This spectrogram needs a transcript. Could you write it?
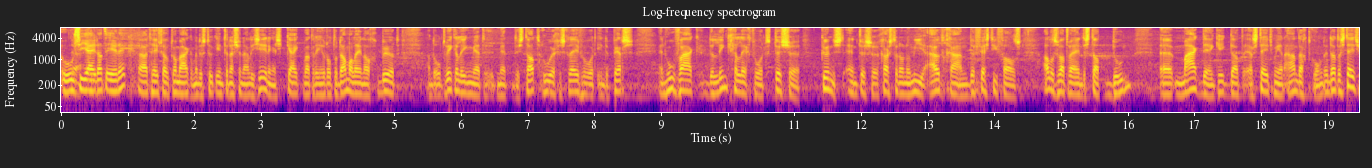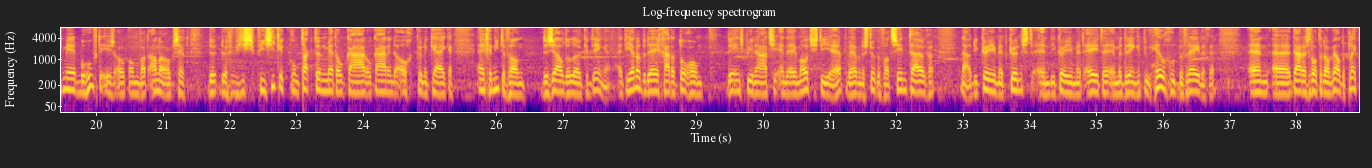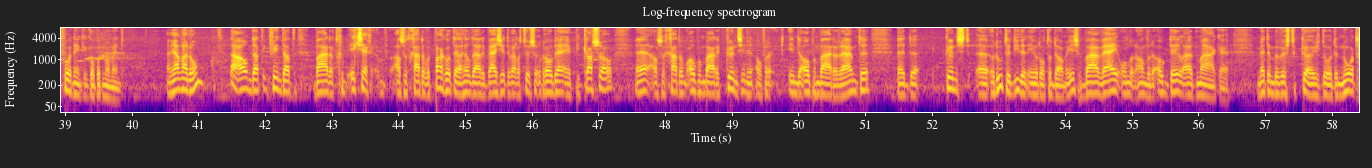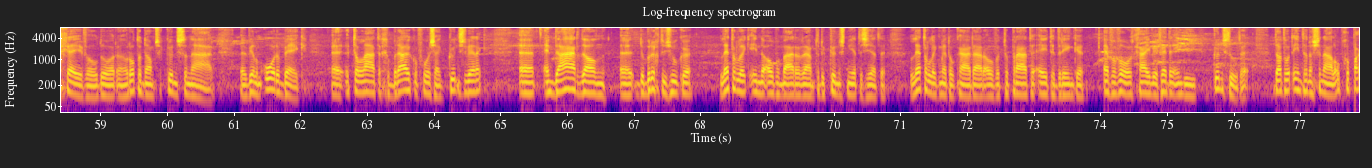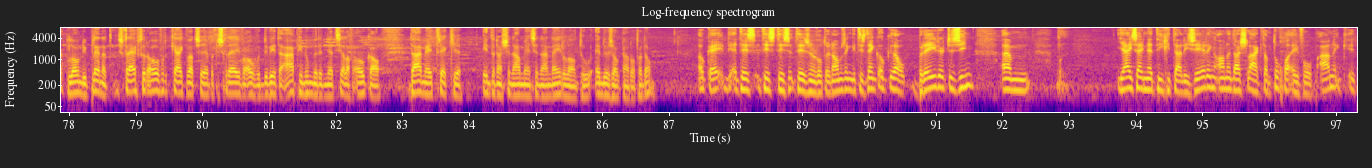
Hoe zie jij dat, Erik? Nou, het heeft ook te maken met een stuk internationalisering. Als je kijkt wat er in Rotterdam alleen al gebeurt aan de ontwikkeling met, met de stad, hoe er geschreven wordt in de pers en hoe vaak de link gelegd wordt tussen kunst en tussen gastronomie, uitgaan, de festivals, alles wat wij in de stad doen. eh, maakt denk ik dat er steeds meer aandacht komt. En dat er steeds meer behoefte is ook om wat Anne ook zegt. De, de fys- fysieke contacten met elkaar, elkaar in de ogen kunnen kijken. En genieten van dezelfde leuke dingen. At the end of the day gaat het toch om de inspiratie en de emoties die je hebt. We hebben een stuk of wat zintuigen. Nou, die kun je met kunst en die kun je met eten en met drinken natuurlijk heel goed bevredigen. En eh, daar is Rotterdam wel de plek voor, denk ik, op het moment. Ja, waarom? Nou, omdat ik vind dat waar het. Ik zeg, als het gaat over het Parkhotel, heel duidelijk. Wij zitten wel eens tussen Rodin en Picasso. Als het gaat om openbare kunst in, de- over, in de openbare ruimte. eh, de kunstroute die er in Rotterdam is, waar wij onder andere ook deel uitmaken. Met een bewuste keus door de Noordgevel, door een Rotterdamse kunstenaar, eh, Willem Orenbeek, eh, te laten gebruiken voor zijn kunstwerk. Eh, en daar dan de brug te zoeken letterlijk in de openbare ruimte de kunst neer te zetten. Letterlijk met elkaar daarover te praten, eten, drinken. En vervolgens ga je weer verder in die kunstroute. Dat wordt internationaal opgepakt. Lonely Planet schrijft erover. Kijk wat ze hebben geschreven over de witte aap. Je noemde het net zelf ook al. Daarmee trek je internationaal mensen naar Nederland toe. En dus ook naar Rotterdam. Oké, het, is, het, is, het, is, het is een Rotterdamse. Het is denk ik ook wel breder te zien. Ehm, jij zei net digitalisering, Anne. Daar sla ik dan toch wel even op aan. Ik,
